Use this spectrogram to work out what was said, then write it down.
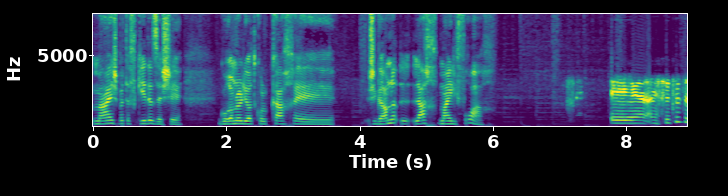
מה יש בתפקיד הזה שגורם לו להיות כל כך, אה, שגרם לך, מאי, לפרוח. אה, אני חושבת שזה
